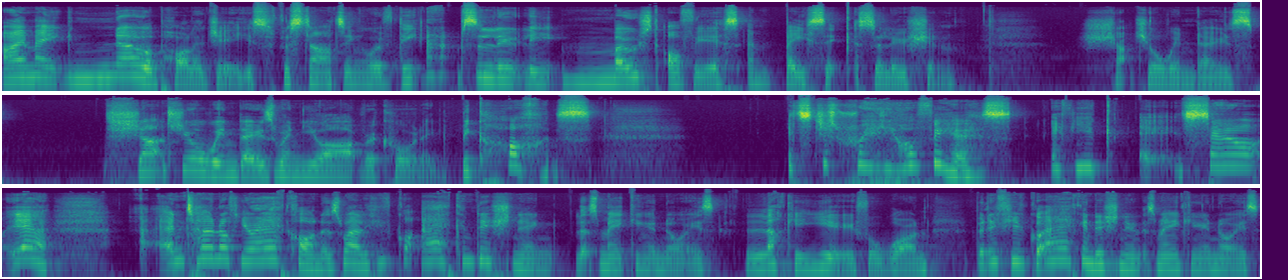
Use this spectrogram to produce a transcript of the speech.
I make no apologies for starting with the absolutely most obvious and basic solution shut your windows. Shut your windows when you are recording because it's just really obvious. If you eh, sound, yeah, and turn off your aircon as well. If you've got air conditioning that's making a noise, lucky you for one. But if you've got air conditioning that's making a noise,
